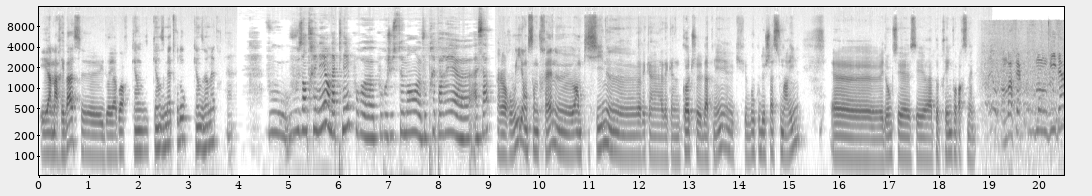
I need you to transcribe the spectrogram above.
Et à marée basse, euh, il doit y avoir 15, 15 mètres d'eau, 15-20 mètres. Ah. Vous vous entraînez en apnée pour, euh, pour justement euh, vous préparer euh, à ça? Alors oui, on s'entraîne en piscine avec, un, avec un coach d'apnée qui fait beaucoup de chasse sous-marine. et donc c'est à peu près une fois par semaine. On va faire poumon vide. Hein.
